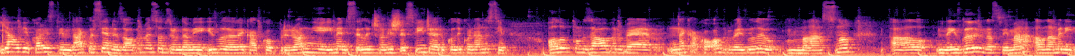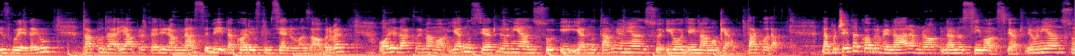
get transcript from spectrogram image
Ja uvijek koristim dakle sjene za obrve s obzirom da mi izgleda nekako prirodnije i meni se lično više sviđa jer ukoliko nanosim olovkom za obrve, nekako obrve izgledaju masno, ali ne izgledaju na svima, ali na meni izgledaju. Tako da ja preferiram na sebi da koristim sjenila za obrve. Ovdje dakle imamo jednu svjetliju nijansu i jednu tamniju nijansu i ovdje imamo gel. Tako da, na početak obrve naravno nanosimo svjetliju nijansu,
